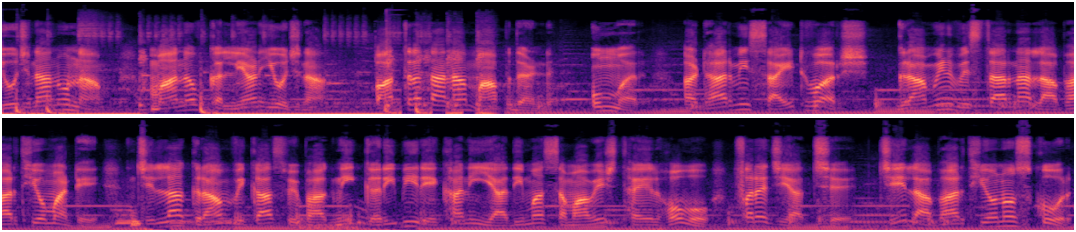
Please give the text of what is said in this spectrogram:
યોજનાનું નામ માનવ કલ્યાણ યોજના. પાત્રતાના માપદંડ. ઉંમર અઢારમી સાઠ વર્ષ ગ્રામીણ વિસ્તારના લાભાર્થીઓ માટે જિલ્લા ગ્રામ વિકાસ વિભાગની ગરીબી રેખાની યાદીમાં સમાવેશ થયેલ હોવો ફરજિયાત છે. જે લાભાર્થીઓનો સ્કોર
